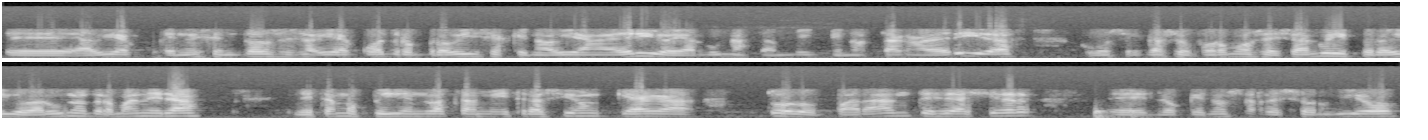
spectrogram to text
eh, había en ese entonces había cuatro provincias que no habían adherido y algunas también que no están adheridas, como es el caso de Formosa y San Luis, pero digo, de alguna otra manera le estamos pidiendo a esta administración que haga todo para antes de ayer eh, lo que no se resolvió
